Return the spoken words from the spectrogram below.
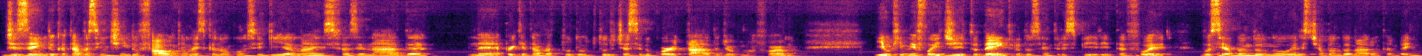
dizendo que eu estava sentindo falta, mas que eu não conseguia mais fazer nada, né? Porque tava tudo, tudo tinha sido cortado de alguma forma. E o que me foi dito dentro do centro espírita foi: você abandonou, eles te abandonaram também.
